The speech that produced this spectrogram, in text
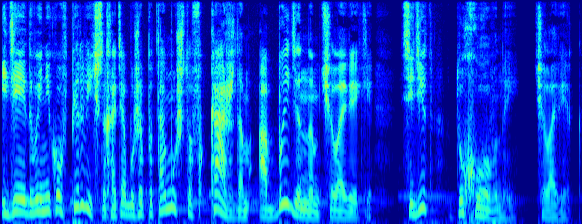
Идея двойников первична хотя бы уже потому, что в каждом обыденном человеке сидит духовный человек.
